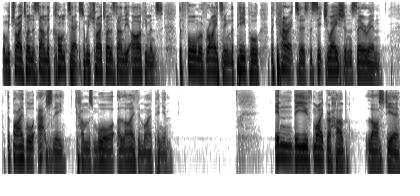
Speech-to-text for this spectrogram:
when we try to understand the context, when we try to understand the arguments, the form of writing, the people, the characters, the situations they're in, the Bible actually comes more alive, in my opinion. In the Youth Micro Hub, last year.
